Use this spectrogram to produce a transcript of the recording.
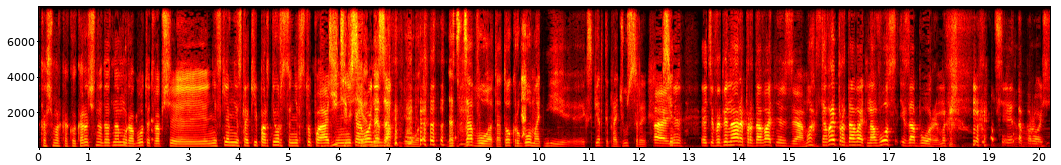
Кошмар какой. Короче, надо одному работать вообще. Ни с кем, ни с какие партнерства не вступать. Идите никого все не на завод. На завод. А то кругом одни эксперты, продюсеры. Все... Эти вебинары продавать нельзя. Макс, давай продавать навоз и заборы. Мы, мы хотим, это проще.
